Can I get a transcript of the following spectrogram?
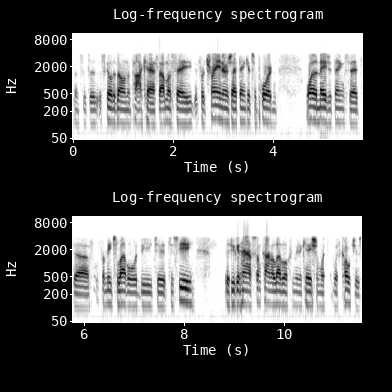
since it's a skill development podcast, I'm to say for trainers, I think it's important. One of the major things that uh, from each level would be to to see if you can have some kind of level of communication with with coaches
